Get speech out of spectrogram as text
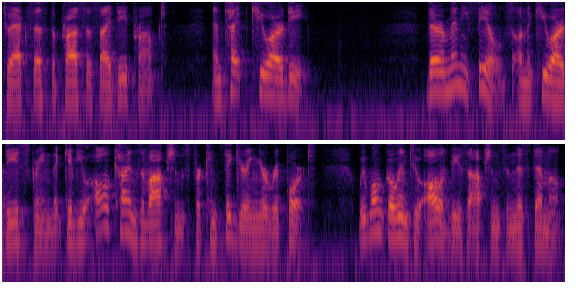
to access the process ID prompt, and type QRD. There are many fields on the QRD screen that give you all kinds of options for configuring your report. We won't go into all of these options in this demo.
